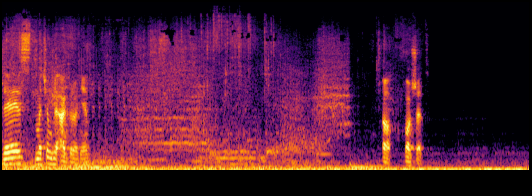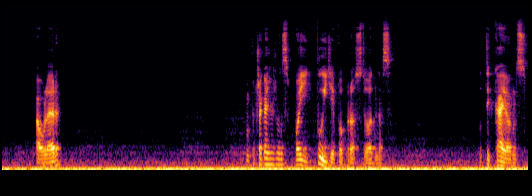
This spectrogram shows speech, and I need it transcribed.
że jest, ma ciągle agro, nie? O, poszedł. Fowler. Poczekać, aż on spoi- pójdzie po prostu od nas. Utykając.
